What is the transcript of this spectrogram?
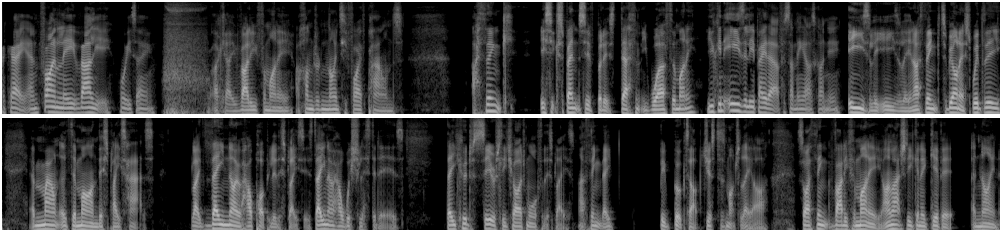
Okay, and finally, value. What are you saying? okay, value for money, 195 pounds. I think it's expensive, but it's definitely worth the money. You can easily pay that for something else, can't you? Easily, easily. And I think, to be honest, with the amount of demand this place has, like they know how popular this place is. They know how wish listed it is. They could seriously charge more for this place. I think they'd be booked up just as much as they are. So I think value for money, I'm actually going to give it a nine.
